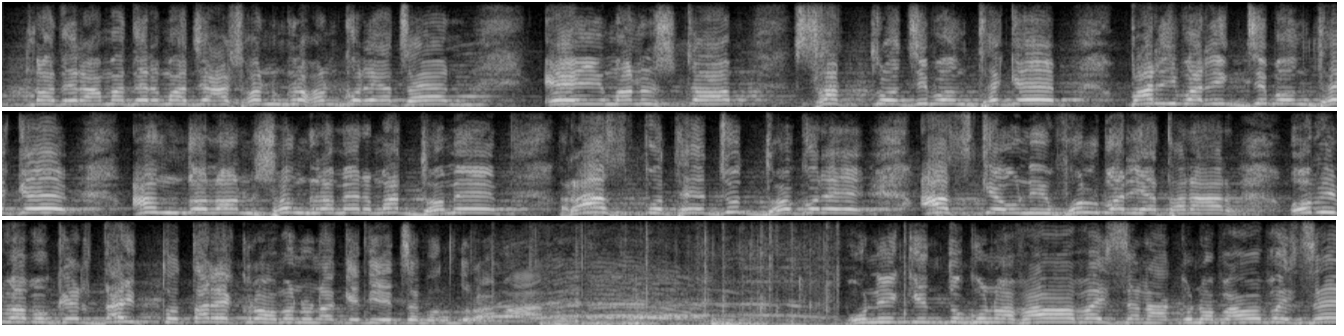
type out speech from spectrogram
আপনাদের, আমাদের মাঝে আসন গ্রহণ করে আছেন এই মানুষটা ছাত্র জীবন থেকে, পারিবারিক জীবন থেকে আন্দোলন সংগ্রামের মাধ্যমে রাজপথে যুদ্ধ করে আজকে উনি ফুলবাড়িয়া থানার অভিভাবকের দায়িত্ব তারেক রহমান ওনাকে দিয়েছে, বন্ধুরা আমার। উনি কিন্তু কোনো পাওয়া পাইছে না, কোনো পাওয়া পাইছে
